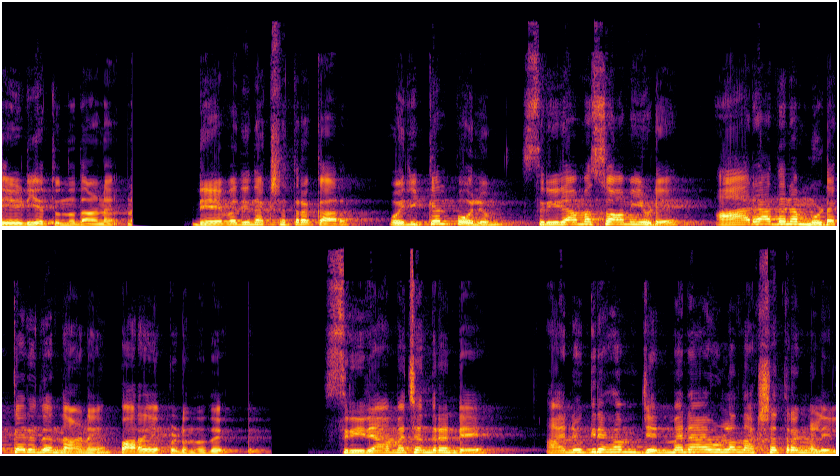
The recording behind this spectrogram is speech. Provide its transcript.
തേടിയെത്തുന്നതാണ്. രേവതി നക്ഷത്രക്കാർ ഒരിക്കൽ പോലും ശ്രീരാമസ്വാമിയുടെ ആരാധന മുടക്കരുതെന്നാണ് പറയപ്പെടുന്നത്. ശ്രീരാമചന്ദ്രന്റെ അനുഗ്രഹം ജന്മനായുള്ള നക്ഷത്രങ്ങളിൽ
